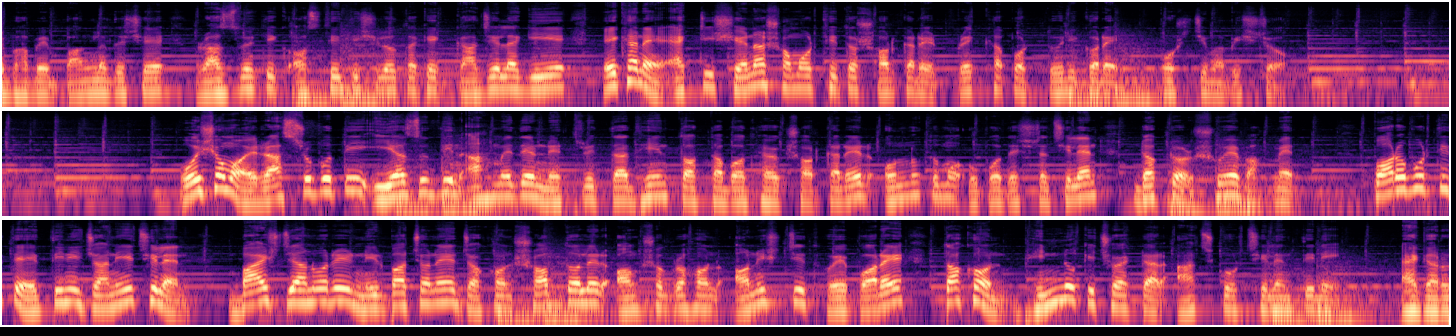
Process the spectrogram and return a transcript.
এভাবে বাংলাদেশে রাজনৈতিক অস্থিতিশীলতাকে কাজে লাগিয়ে এখানে একটি সেনা সমর্থিত সরকারের প্রেক্ষাপট তৈরি করে পশ্চিমা বিশ্ব। ওই সময় রাষ্ট্রপতি ইয়াজউদ্দিন আহমেদের নেতৃত্বাধীন তত্ত্বাবধায়ক সরকারের অন্যতম উপদেষ্টা ছিলেন ডক্টর শুয়েব আহমেদ। পরবর্তীতে তিনি জানিয়েছিলেন, বাইশ জানুয়ারির নির্বাচনে যখন সব দলের অংশগ্রহণ অনিশ্চিত হয়ে পড়ে, তখন ভিন্ন কিছু একটার আঁচ করছিলেন তিনি। এগারো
